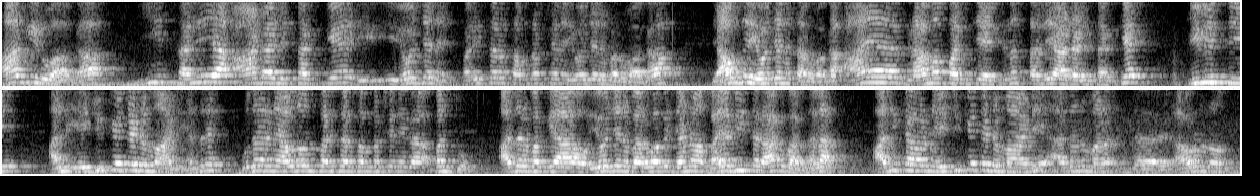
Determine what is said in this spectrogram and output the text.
ಹಾಗಿರುವಾಗ ಈ ಸ್ಥಳೀಯ ಆಡಳಿತಕ್ಕೆ ಯೋಜನೆ, ಪರಿಸರ ಸಂರಕ್ಷಣೆ ಯೋಜನೆ ಬರುವಾಗ, ಯಾವುದೇ ಯೋಜನೆ ತರುವಾಗ ಆಯಾ ಗ್ರಾಮ ಪಂಚಾಯತಿನ ಸ್ಥಳೀಯ ಆಡಳಿತಕ್ಕೆ ತಿಳಿಸಿ ಅಲ್ಲಿ ಎಜುಕೇಟೆಡ್ ಮಾಡಿ, ಅಂದ್ರೆ ಉದಾಹರಣೆ ಯಾವುದೋ ಒಂದು ಪರಿಸರ ಸಂರಕ್ಷಣೆ ಬಂತು. ಅದರ ಬಗ್ಗೆ ಆ ಯೋಜನೆ ಬರುವಾಗ ಜನ ಭಯಭೀತರಾಗಬಾರ್ದಲ್ಲ. ಅದಕ್ಕೆ ಅವರನ್ನು ಎಜುಕೇಟೆಡ್ ಮಾಡಿ ಅದನ್ನು ಮ- ಅವರನ್ನು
